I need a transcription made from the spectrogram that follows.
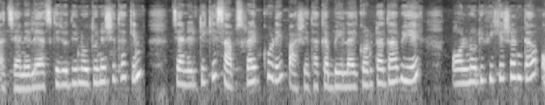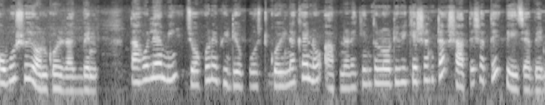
আর চ্যানেলে আজকে যদি নতুন এসে থাকেন চ্যানেলটিকে সাবস্ক্রাইব করে পাশে থাকা বেল আইকনটা দাবিয়ে অল নোটিফিকেশানটা অবশ্যই অন করে রাখবেন। তাহলে আমি যখনই ভিডিও পোস্ট করি না কেন, আপনারা কিন্তু নোটিফিকেশানটা সাথে সাথে পেয়ে যাবেন।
